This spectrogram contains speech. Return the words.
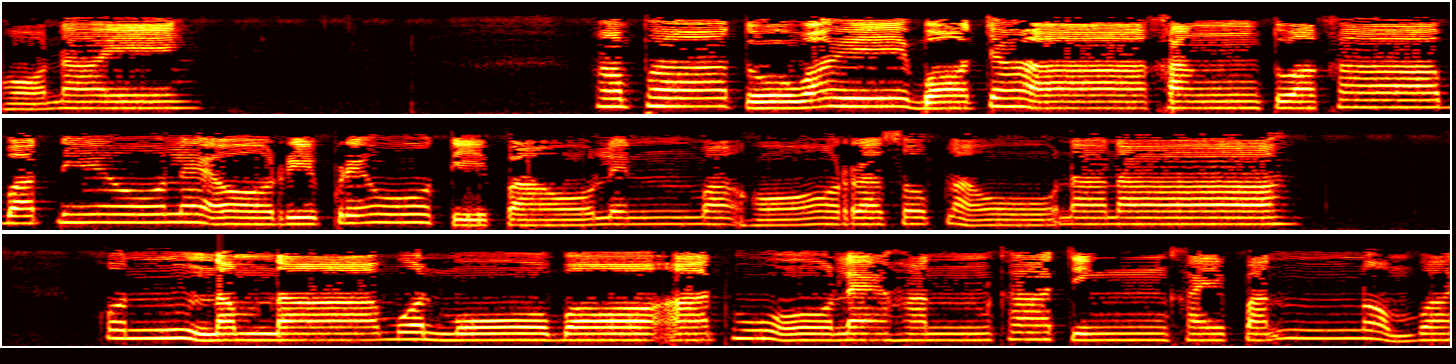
หอใน หับพาตัวไว้บ่อจ้าขังตัวคาบัดเดียวแล้วรีบเร็วตีเป่าเล่นมหอระศพเหล่านานา คนนำนามวนหมูบ่ออาจหูและหันค่าจริงไข่ปันน้อมไว้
